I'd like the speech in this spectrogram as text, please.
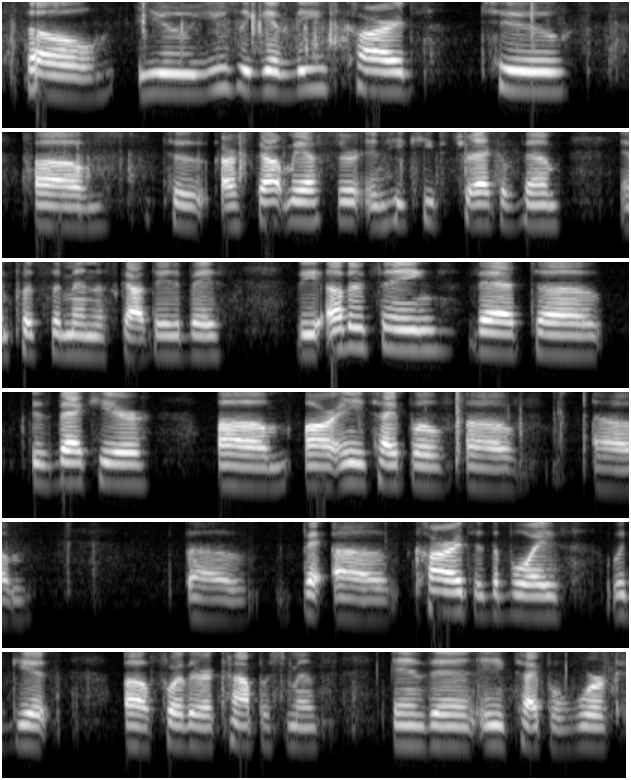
So you usually give these cards to um, to our Scoutmaster, and he keeps track of them and puts them in the Scout database. The other thing that uh, is back here um, are any type of, of um, uh, uh, cards that the boys would get uh, for their accomplishments and then any type of work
